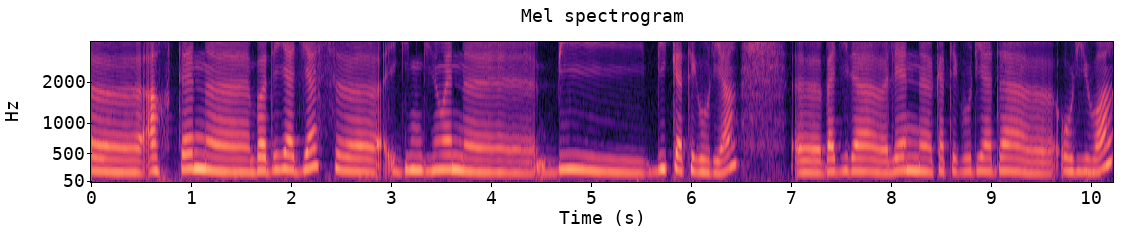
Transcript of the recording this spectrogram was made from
uh, aurten, uh, bodeia diaz, uh, egin ginuen uh, bi, bi kategoria. Uh, badira, lehen kategoria da uh, orioa.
